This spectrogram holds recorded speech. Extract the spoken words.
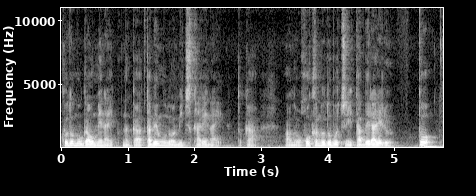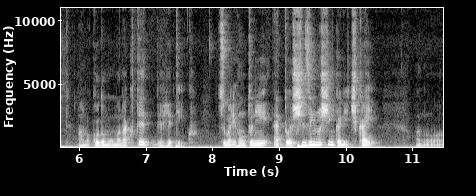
子供が産めない、なんか食べ物を見つかれないとか、あの、他の動物に食べられると、あの、子供もなくて減っていく。つまり本当に、えっと、自然の進化に近い、あの、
